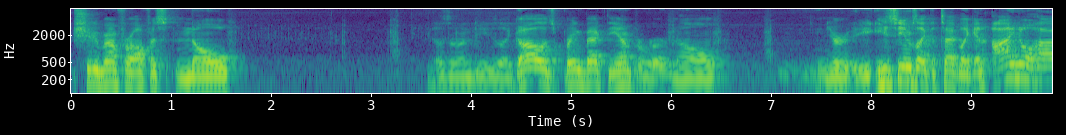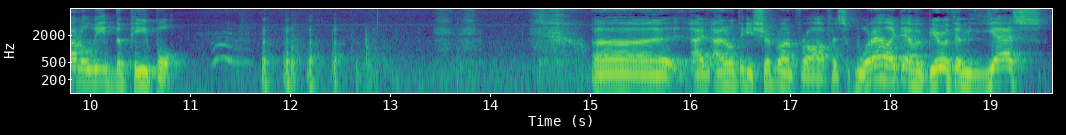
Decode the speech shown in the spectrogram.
Should he run for office? No. Doesn't. He's like, oh, let's bring back the emperor. No, you're. He seems like the type like, and I know how to lead the people. uh, I, I don't think he should run for office. Would I like to have a beer with him? Yes,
